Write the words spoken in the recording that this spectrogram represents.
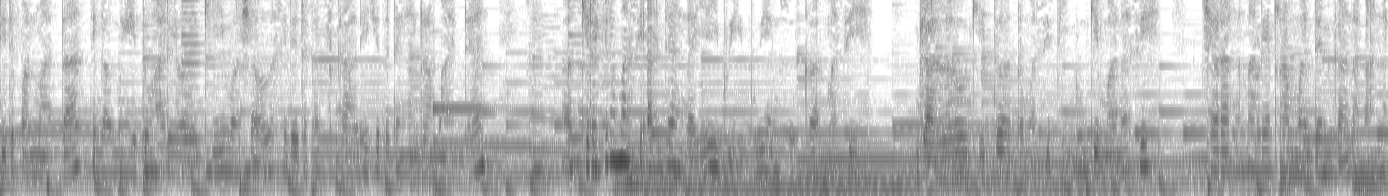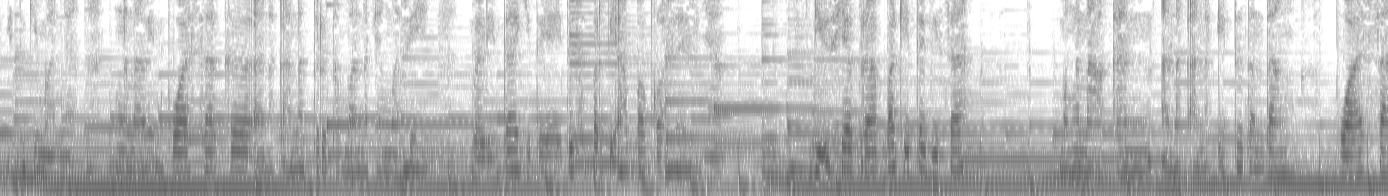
di depan mata, tinggal menghitung hari lagi. Masya Allah sudah dekat sekali kita dengan Ramadan. Eh, kira-kira masih ada nggak ya ibu-ibu yang suka masih galau gitu atau masih bingung gimana sih cara ngenalin Ramadan ke anak-anak itu gimana? Ngenalin puasa ke anak-anak terutama anak yang masih balita gitu ya itu seperti apa prosesnya? Di usia berapa kita bisa mengenalkan anak-anak itu tentang puasa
